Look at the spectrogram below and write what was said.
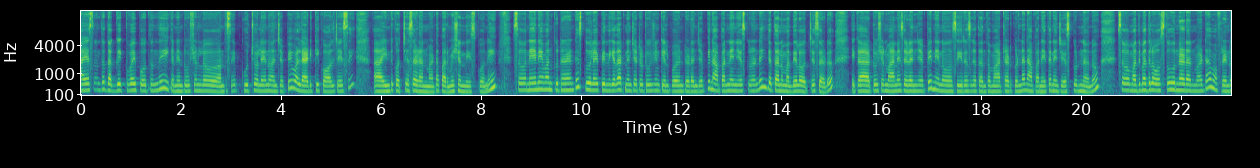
ఆయాసంతో దగ్గు ఎక్కువైపోతుంది. ఇక నేను ట్యూషన్లో అంతసేపు కూర్చోలేను అని చెప్పి వాళ్ళ డాడీకి కాల్ చేసి ఆ, ఇంటికి వచ్చేసాడనమాట పర్మిషన్ తీసుకొని. సో నేనేమనుకున్నానంటే స్కూల్ అయిపోయింది కదా అటు నుంచి అటు ట్యూషన్కి వెళ్ళిపోయి ఉంటాడని చెప్పి నా పని నేను చేసుకున్నాడు ఇంకా తను మధ్యలో వచ్చేసాడు. ఇక ట్యూషన్ మానేసాడని చెప్పి చెప్పి నేను సీరియస్గా తనతో మాట్లాడకుండా నా పని అయితే నేను చేసుకుంటున్నాను. సో మధ్య మధ్యలో వస్తూ ఉన్నాడు అనమాట మా ఫ్రెండ్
